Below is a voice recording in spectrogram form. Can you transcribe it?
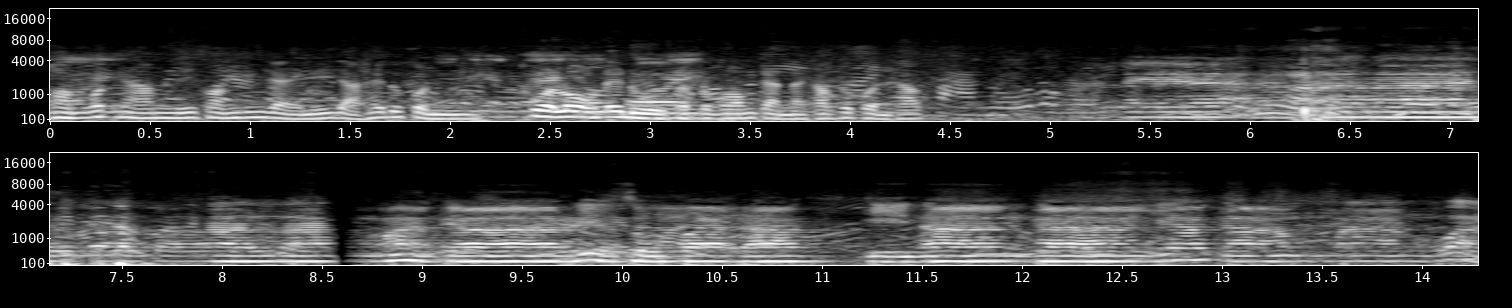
ความงดงามนี้ความยิ่งใหญ่นี้อยากให้ทุกคนทั่วโลกได้ดูไปพร้อมๆกันนะครับ ทุกคนครับ มัจจาริสุปดาอินังกายกรรมังวา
